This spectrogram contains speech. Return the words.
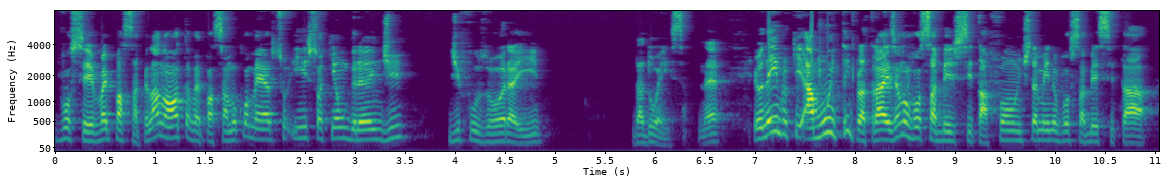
você vai passar pela nota, vai passar no comércio, e isso aqui é um grande difusor aí da doença, né? Eu lembro que há muito tempo atrás, eu não vou saber citar a fonte, também não vou saber citar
